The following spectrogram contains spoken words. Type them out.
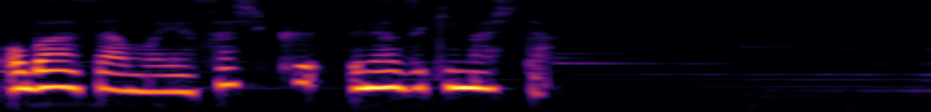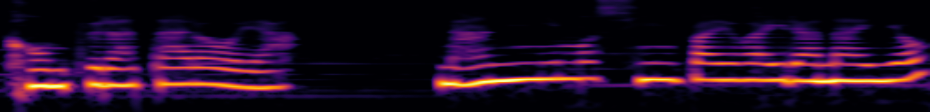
おばあさんも優しくうなずきました。コンプラ太郎や、何にも心配はいらないよ。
